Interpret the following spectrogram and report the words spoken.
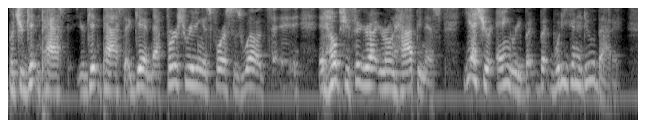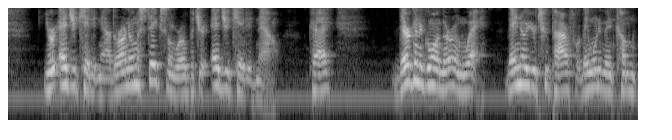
but you're getting past it. You're getting past it. Again, that first reading is for us as well. It, it helps you figure out your own happiness. Yes, you're angry, but, but what are you going to do about it? You're educated now. There are no mistakes in the world, but you're educated now. Okay? They're going to go on their own way. They know you're too powerful. They won't even come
